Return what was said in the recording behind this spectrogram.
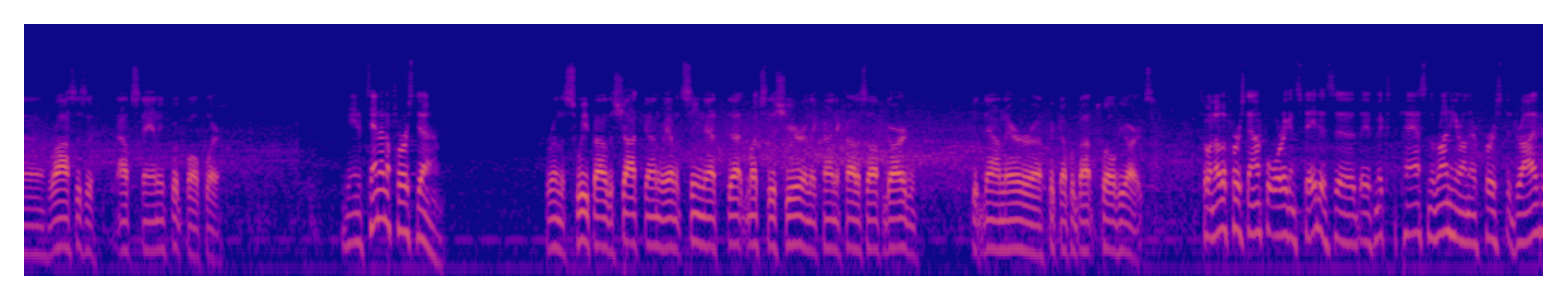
Uh, Ross is an outstanding football player. Gain of 10 and a first down. Run the sweep out of the shotgun. We haven't seen that that much this year, and they kind of caught us off guard and get down there, uh, pick up about 12 yards. So another first down for Oregon State as uh, they have mixed the pass and the run here on their first drive.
